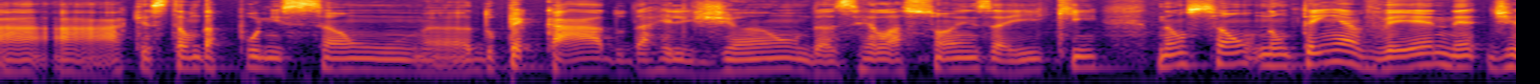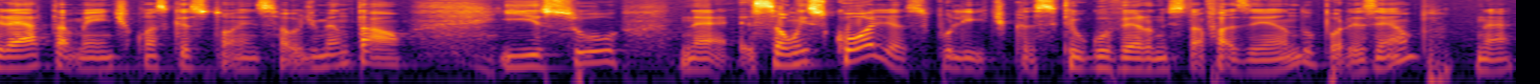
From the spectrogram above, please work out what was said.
a, a questão da punição uh, do pecado, da religião, das relações aí que não são, não tem a ver né, diretamente com as questões de saúde mental. E isso, né, são escolhas políticas que o governo está fazendo, por exemplo, né,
